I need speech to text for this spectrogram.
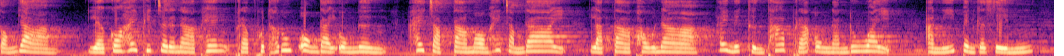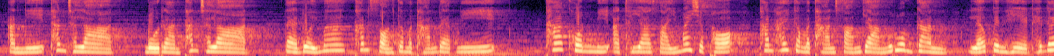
สองอย่าง แล้วก็ให้พิจารณาเพ่งพระพุทธรูปองค์ใดองค์หนึ่ง ให้จับตามองให้จำได้ หลับตาภาวนาให้นึกถึงภาพพระองค์นั้นด้วย อันนี้เป็นกสินอันนี้ท่านฉลาด โบราณท่านฉลาด แต่โดยมากท่านสอนกรรมฐานแบบนี้ ถ้าคนมีอัธยาศัยไม่เฉพาะ ท่านให้กรรมฐานสามอย่างร่วมกัน แล้วเป็นเหตุให้ได้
